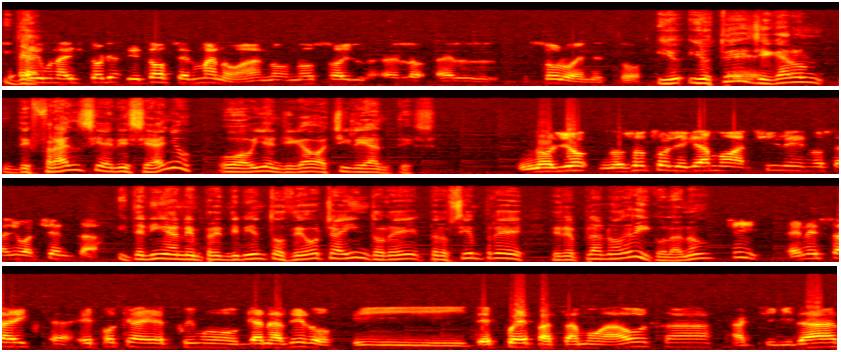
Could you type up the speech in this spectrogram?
Es una historia de dos hermanos, ¿eh? no, no soy el, el, solo en esto. ¿Y, y ustedes eh, llegaron de Francia en ese año o habían llegado a Chile antes? No, yo, nosotros llegamos a Chile en los años 80. Y tenían emprendimientos de otra índole, pero siempre en el plano agrícola, ¿no? Sí, en esa época fuimos ganaderos y después pasamos a otra actividad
